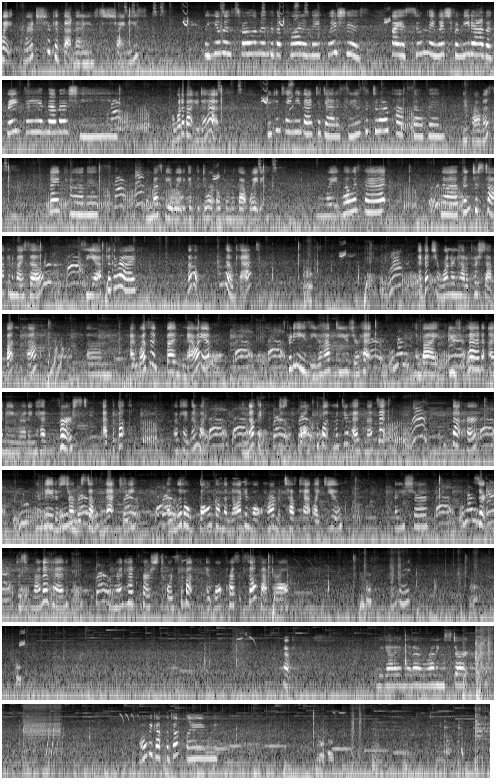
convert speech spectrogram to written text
Wait, where did you get that many shinies? The humans throw them into the pot and make wishes. I assume they wish for me to have a great day in the machine. But what about your dad? You can take me back to dad as soon as the door pops open. You promise? I promise. There must be a way to get the door open without waiting. Wait, what was that? Nothing, just talking to myself. See you after the ride. Oh, hello, cat. I bet you're wondering how to push that button, huh? Um, I wasn't, but now I am. Pretty easy. You have to use your head. And by use your head, I mean running head first at the button. Okay, then what? Then nothing. Just bonk the button with your head and that's it. That hurt. You're made of stronger stuff than that, kitty. A little bonk on the noggin won't harm a tough cat like you. Are you sure? Certain. Just run ahead run head first towards the button. It won't press itself after all. Alright. Okay. We gotta get a running start. Oh, we got the duckling!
